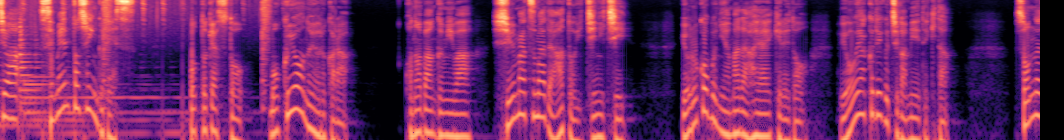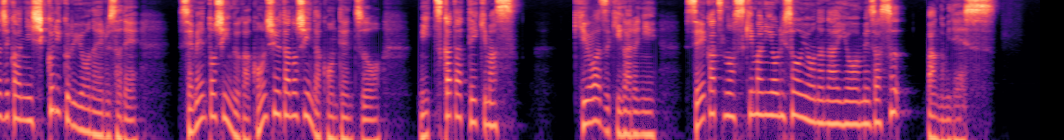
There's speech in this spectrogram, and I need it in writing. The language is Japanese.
にちは、セメントシングです。ポッドキャスト、木曜の夜から。この番組は、週末まであと1日。喜ぶにはまだ早いけれど、ようやく出口が見えてきた。そんな時間にしっくりくるようなゆるさで、セメントシングが今週楽しんだコンテンツを3つ語っていきます。気負わず気軽に、生活の隙間に寄り添うような内容を目指す番組です。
